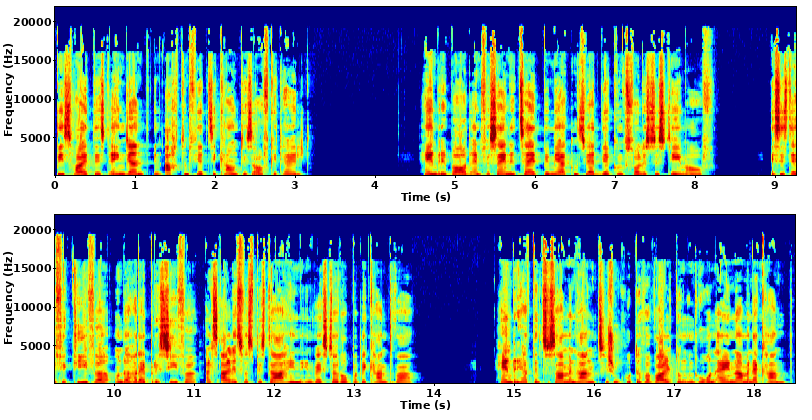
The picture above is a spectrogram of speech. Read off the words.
Bis heute ist England in 48 Countys aufgeteilt. Henry baut ein für seine Zeit bemerkenswert wirkungsvolles System auf. Es ist effektiver und auch repressiver als alles, was bis dahin in Westeuropa bekannt war. Henry hat den Zusammenhang zwischen guter Verwaltung und hohen Einnahmen erkannt.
